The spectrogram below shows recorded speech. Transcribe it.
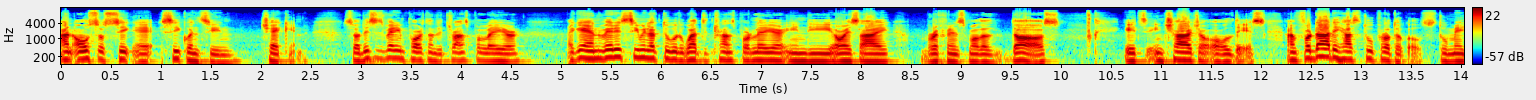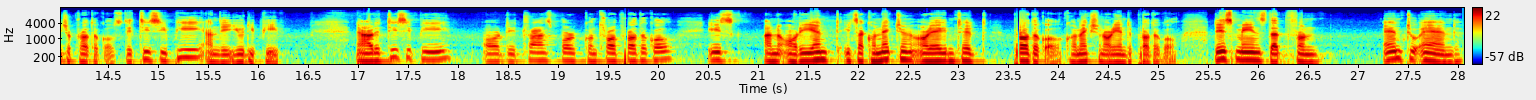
and also se uh, sequencing checking. So this is very important. The transport layer, again, very similar to what the transport layer in the OSI reference model does. It's in charge of all this, and for that it has two protocols, two major protocols: the TCP and the UDP. Now the TCP or the transport control protocol is an orient it's a connection oriented protocol connection oriented protocol this means that from end to end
